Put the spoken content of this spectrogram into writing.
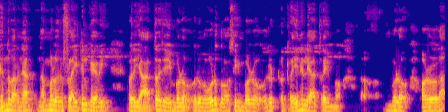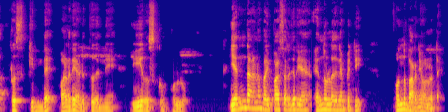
എന്ന് പറഞ്ഞാൽ നമ്മൾ ഒരു ഫ്ലൈറ്റിൽ കയറി ഒരു യാത്ര ചെയ്യുമ്പോഴോ ഒരു റോഡ് ക്രോസ് ചെയ്യുമ്പോഴോ ഒരു ട്രെയിനിൽ യാത്ര ചെയ്യുമ്പോഴോ ഉള്ള റിസ്കിന്റെ വളരെ അടുത്ത് തന്നെ ഈ റിസ്ക്കും ഉള്ളൂ. എന്താണ് ബൈപ്പാസ് സർജറി എന്നുള്ളതിനെ പറ്റി ഒന്ന് പറഞ്ഞുകൊള്ളട്ടെ.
